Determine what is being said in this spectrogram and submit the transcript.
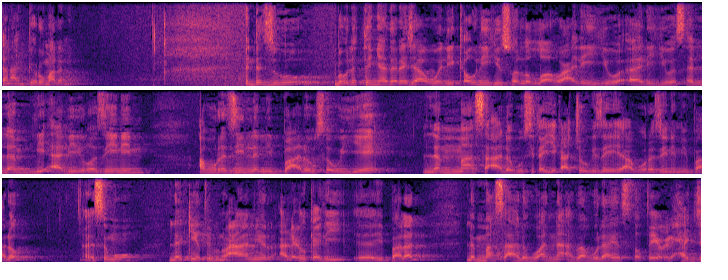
ተናገሩ ማለት ነው። እንደዚሁ በሁለተኛ ደረጃ ወሊቀውሊህ صለ ላሁ አለይህ ወአሊህ ወሰለም ሊአቢ ረዚንን አቡ ረዚን ለሚባለው ሰውዬ ለማ ሰአለሁ ሲጠይቃቸው ጊዜ ይሄ አቡ ረዚን የሚባለው ስሙ لقيط بن عامر العكلي آه، يبالل لما سأله أن أباه لا يستطيع الحج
